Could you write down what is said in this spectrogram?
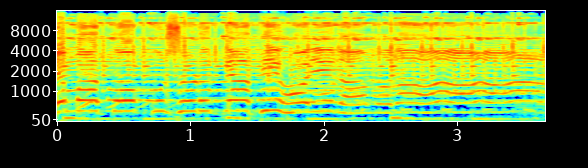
એમાં તો કુશળ ક્યાંથી હોય રામ રામ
